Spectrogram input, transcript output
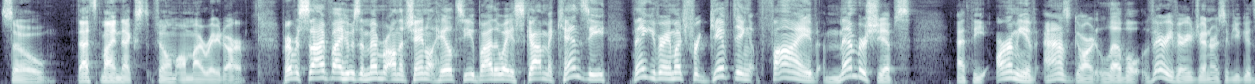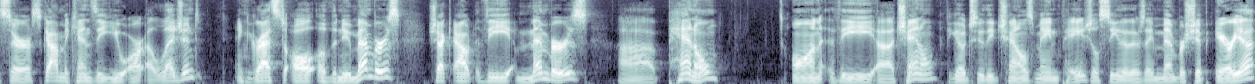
So that's my next film on my radar. Forever Sci-Fi, who's a member on the channel, hail to you. By the way, Scott McKenzie, thank you very much for gifting five memberships at the Army of Asgard level. Very, very generous of you, good sir. Scott McKenzie, you are a legend. And congrats to all of the new members. Check out the members uh, panel on the uh, channel. If you go to the channel's main page, you'll see that there's a membership area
